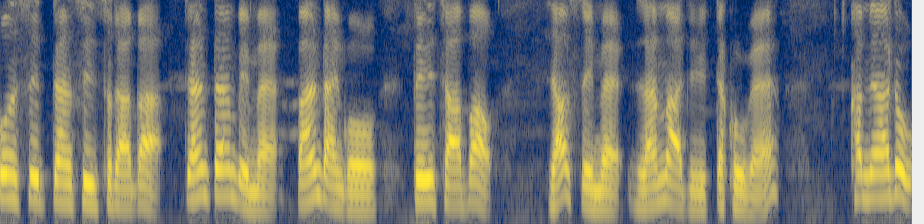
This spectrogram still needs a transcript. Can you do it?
consistency ဆိုတာကကြမ်းတမ်းပေမဲ့ပန်းတိုင်ကိုတေချာပေါက်ရောက်စေမဲ့လမ်းမကြီးတစ်ခုပဲခမားတို့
